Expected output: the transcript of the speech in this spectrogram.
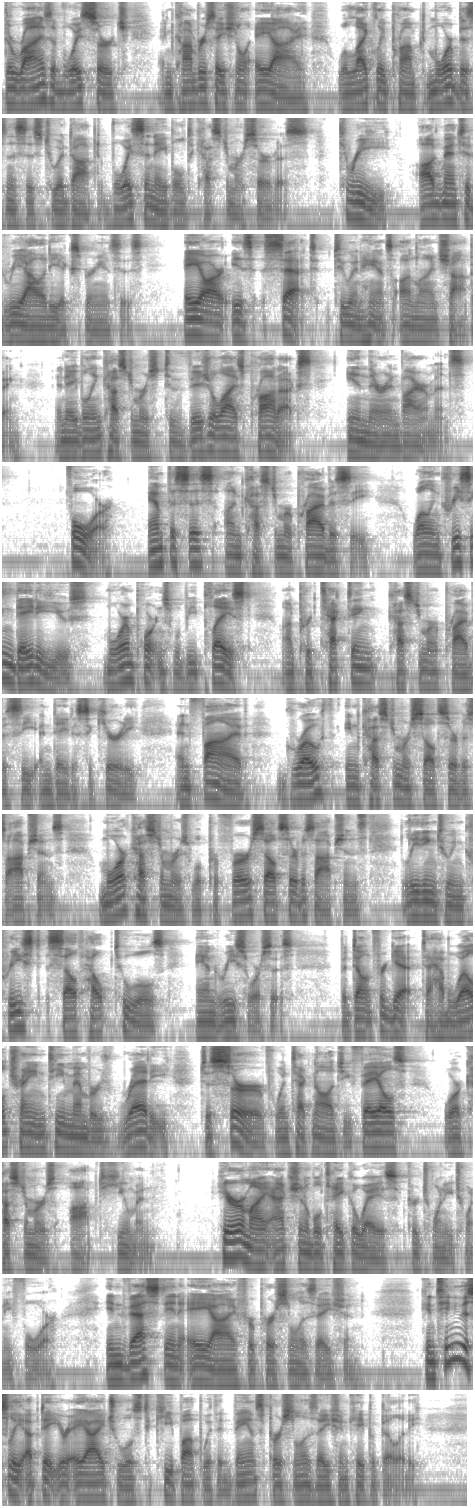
The rise of voice search and conversational AI will likely prompt more businesses to adopt voice enabled customer service. Three, augmented reality experiences. AR is set to enhance online shopping, enabling customers to visualize products in their environments. Four, emphasis on customer privacy. While increasing data use, more importance will be placed on protecting customer privacy and data security. And five, growth in customer self service options. More customers will prefer self service options, leading to increased self help tools and resources. But don't forget to have well trained team members ready to serve when technology fails or customers opt human. Here are my actionable takeaways for 2024. Invest in AI for personalization. Continuously update your AI tools to keep up with advanced personalization capability.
